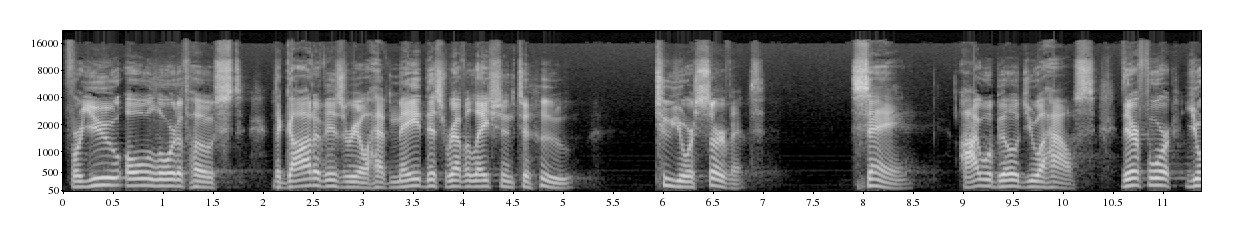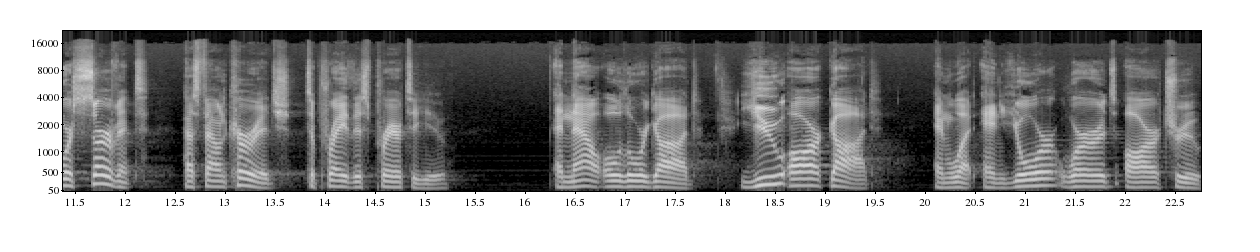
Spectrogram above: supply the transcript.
For you, O Lord of hosts, the God of Israel, have made this revelation to who? To your servant, saying, I will build you a house. Therefore, your servant has found courage to pray this prayer to you. And now, O Lord God, you are God. And what? And your words are true.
